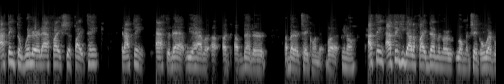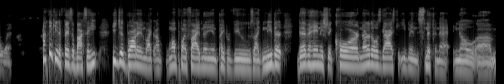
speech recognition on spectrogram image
I think the winner of that fight should fight Tank, and I think after that we have a a, a better a better take on it. But you know, I think I think he got to fight Devin or Lomachenko, whoever wins. I think he the face of boxing. He he just brought in like a 1.5 million pay per views. Like neither Devin Haney, Shakur, none of those guys can even sniffing that. You know, um,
